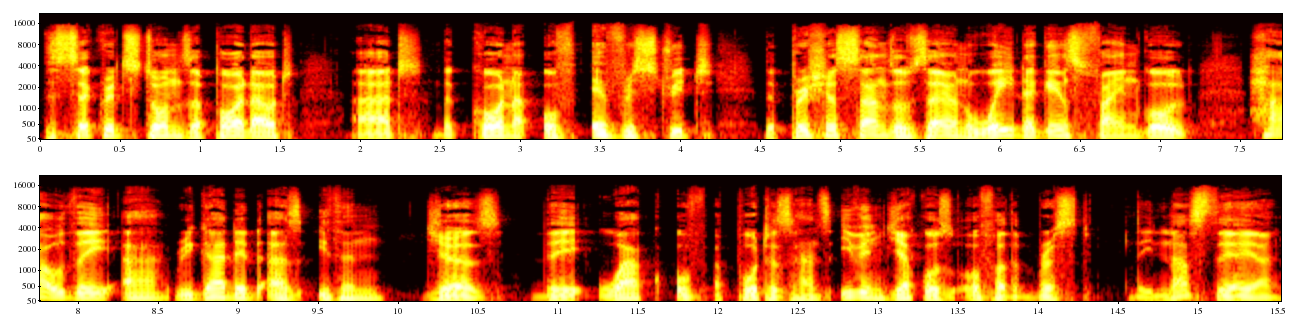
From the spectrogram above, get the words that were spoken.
The sacred stones are poured out at the corner of every street. The precious sons of Zion weighed against fine gold. How they are regarded as earthen jars, the work of a potter's hands. Even jackals offer the breast. They nurse their young.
